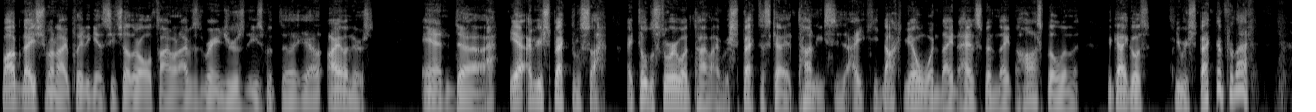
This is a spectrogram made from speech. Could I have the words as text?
Bob Neisman and I played against each other all the time when I was with the Rangers and he's with the yeah, Islanders. And uh, yeah, I respect him. So I told the story one time. I respect this guy a ton. He said I, he knocked me out one night. and I had to spend the night in the hospital, and the guy goes, "You respect him for that?"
